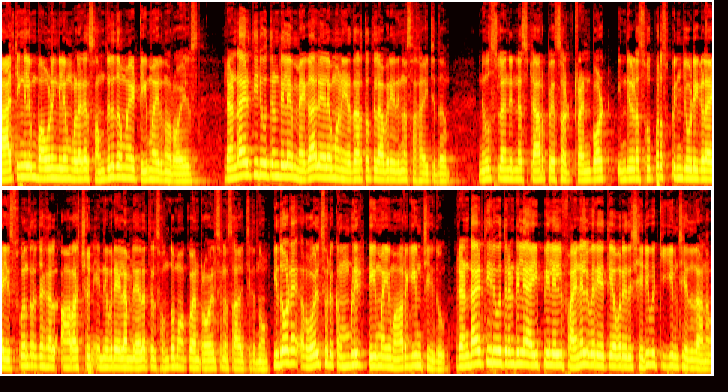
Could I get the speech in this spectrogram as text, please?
ബാറ്റിംഗിലും ബൗളിംഗിലും വളരെ സന്തുലിതമായ ടീമായിരുന്നു റോയൽസ്. രണ്ടായിരത്തി ഇരുപത്തിരണ്ടിലെ മെഗാലേലമാണ് യഥാർത്ഥത്തിൽ അവരെ ഇതിന് സഹായിച്ചത്. ന്യൂസിലാൻഡിന്റെ സ്റ്റാർ പേസർ ട്രെൻഡ് ബോൾട്ട് ഇന്ത്യയുടെ സൂപ്പർ സ്പിൻ ജോഡികളായ യുസ്വേന്ദ്ര ചഹൽ ആർ അശ്വിൻ എന്നിവരെല്ലാം ലേലത്തിൽ സ്വന്തമാക്കുവാൻ റോയൽസിന് സാധിച്ചിരുന്നു. ഇതോടെ റോയൽസ് ഒരു കംപ്ലീറ്റ് ടീമായി മാറുകയും ചെയ്തു. രണ്ടായിരത്തി ഇരുപത്തിരണ്ടിലെ ഐ പി എല്ലിൽ ഫൈനൽ വരെ എത്തി അവർ ഇത് ശരിവെക്കുകയും ചെയ്തതാണ്.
